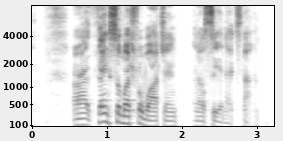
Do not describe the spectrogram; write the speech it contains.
All right, thanks so much for watching, and I'll see you next time.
